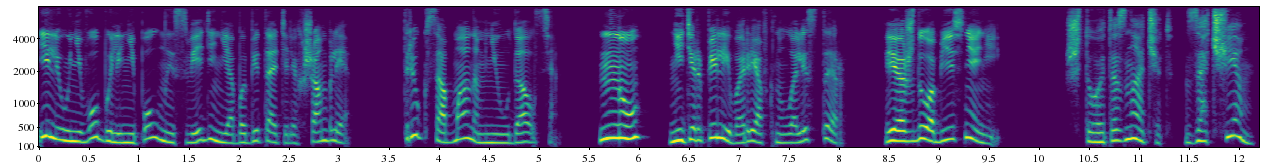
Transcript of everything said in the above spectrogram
Или у него были неполные сведения об обитателях Шамбле. Трюк с обманом не удался. «Ну?» – нетерпеливо рявкнул Алистер. «Я жду объяснений». «Что это значит? Зачем?»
